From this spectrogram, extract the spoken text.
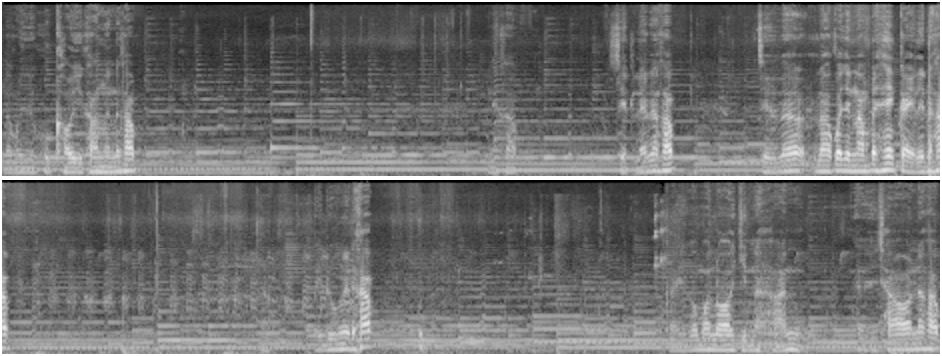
เราก็จะคลุกเขาอีกครั้งหนึ่งนะครับนี่ครับ เสร็จแล้วนะครับ เสร็จแล้วเราก็จะนำไปให้ไก่เลยนะครับ ดูเลยนะครับ ไก่ก็มารอกินอาหารในเช้านะครับ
